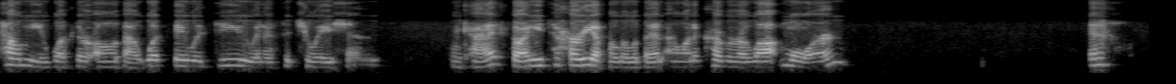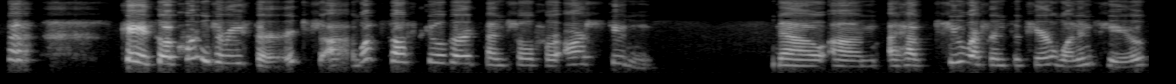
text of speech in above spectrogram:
tell me what they're all about, what they would do in a situation. Okay, so I need to hurry up a little bit. I want to cover a lot more. okay, so according to research, uh, what soft skills are essential for our students? Now, um, I have two references here, one and two.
